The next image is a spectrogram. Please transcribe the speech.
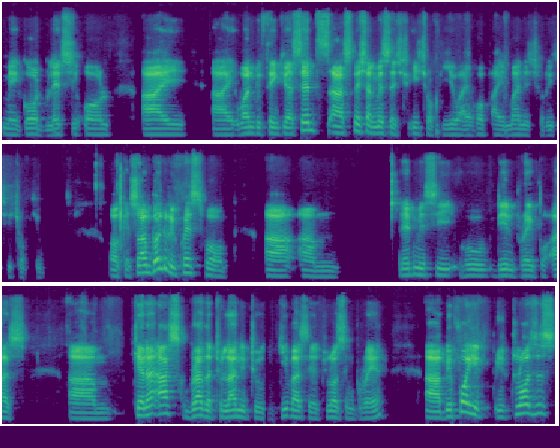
may God bless you all. I I want to thank you. I sent a special message to each of you. I hope I managed to reach each of you. Okay, so I'm going to request for uh, um, let me see who didn't pray for us. Um, can I ask Brother Tulani to give us a closing prayer? Uh, before he, he closes,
